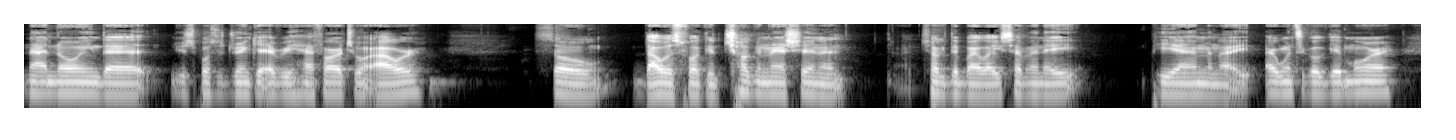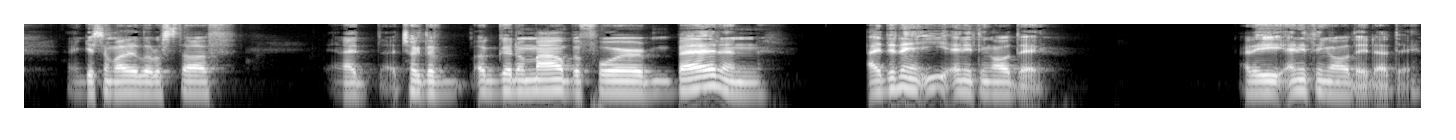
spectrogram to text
not knowing that you're supposed to drink it every half hour to an hour. So that was fucking chugging that shit, and I chugged it by like seven, eight p.m. And I I went to go get more and get some other little stuff, and I, I a, a good amount before bed, and I didn't eat anything all day. I didn't eat anything all day that day.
